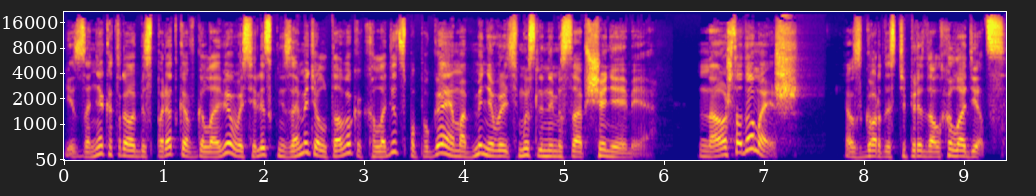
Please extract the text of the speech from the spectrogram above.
Из-за некоторого беспорядка в голове Василиск не заметил того, как холодец с попугаем обменивались мысленными сообщениями. «Ну, что думаешь?» – с гордостью передал холодец.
